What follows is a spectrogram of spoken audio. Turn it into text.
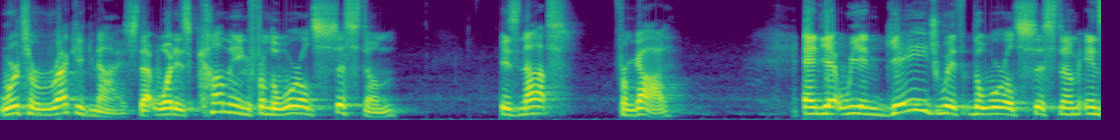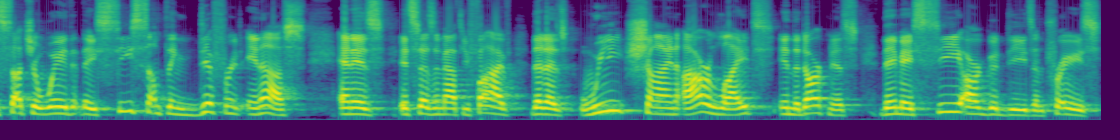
we're to recognize that what is coming from the world system is not from God. and yet we engage with the world system in such a way that they see something different in us. And as it says in Matthew 5, that as we shine our light in the darkness, they may see our good deeds and praise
